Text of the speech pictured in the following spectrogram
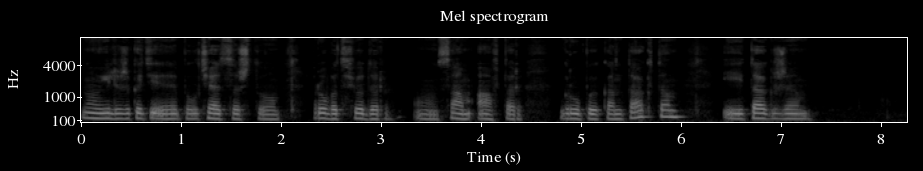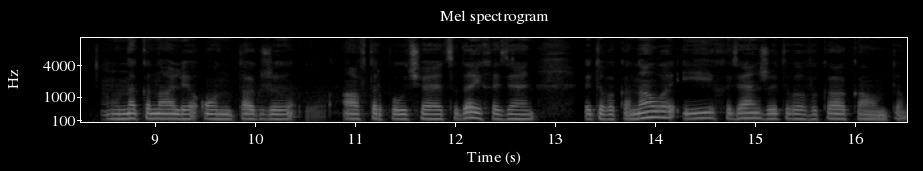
Ну или же получается, что робот Федор сам автор группы контакта. И также на канале он также автор, получается, да, и хозяин этого канала, и хозяин же этого ВК-аккаунта.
